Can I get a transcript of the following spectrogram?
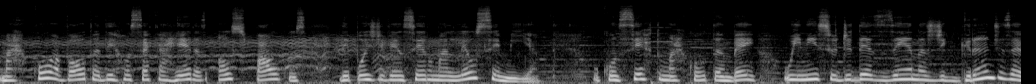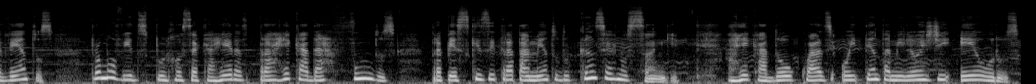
marcou a volta de José Carreras aos palcos depois de vencer uma leucemia. O concerto marcou também o início de dezenas de grandes eventos promovidos por José Carreras para arrecadar fundos para pesquisa e tratamento do câncer no sangue. Arrecadou quase 80 milhões de euros,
